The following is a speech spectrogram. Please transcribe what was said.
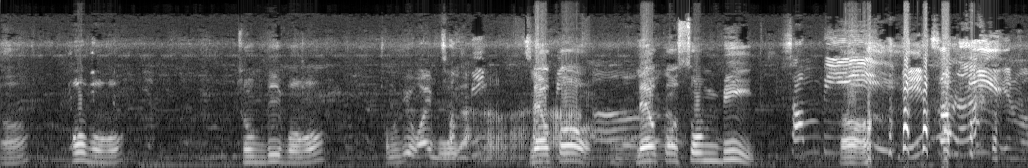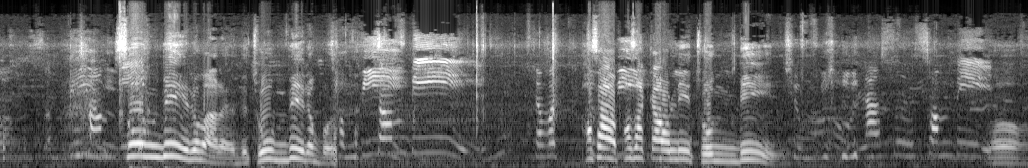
어? 호 뭐 보호? 좀비 뭐 보호? 좀비 와이 뭐야? 레오코, 레오코 좀비. 좀비. 좀비. 어. 좀비 이름 알아요. 근데 좀비 이름 몰라. 좀비. 파사 파사 까올리 좀비. 좀비. 라스 선비. 어.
